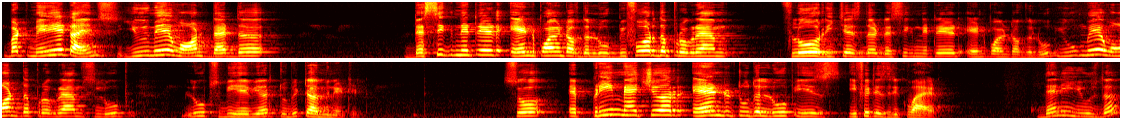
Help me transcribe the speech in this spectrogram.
But many times you may want that the designated end point of the loop before the program flow reaches the designated end point of the loop, you may want the program's loop loop's behavior to be terminated. So, a premature end to the loop is if it is required then you use the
